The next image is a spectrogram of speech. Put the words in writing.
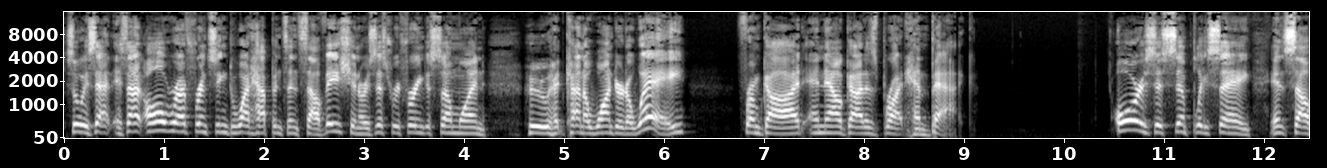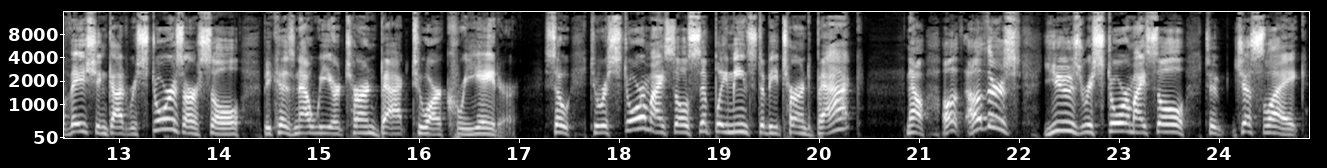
so is that, is that all referencing to what happens in salvation? Or is this referring to someone who had kind of wandered away from God and now God has brought him back? Or is this simply saying in salvation, God restores our soul because now we are turned back to our creator? So to restore my soul simply means to be turned back. Now, others use restore my soul to just like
